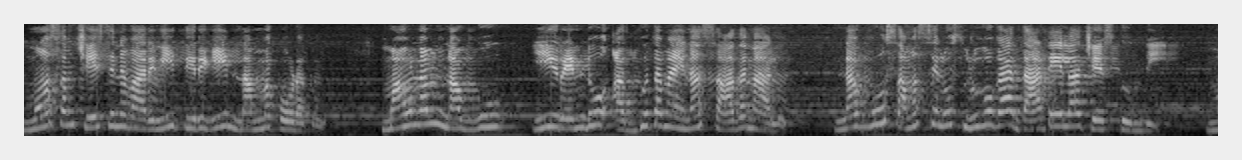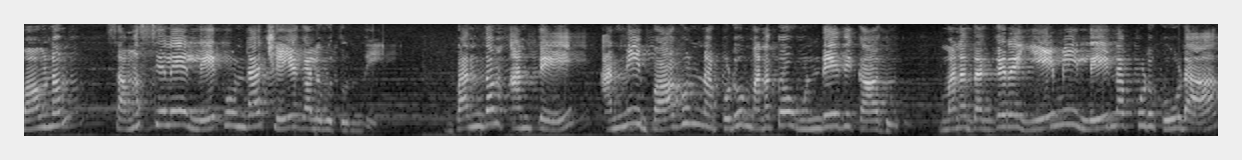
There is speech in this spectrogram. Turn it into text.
మోసం చేసిన వారిని తిరిగి నమ్మకూడదు. మౌనం నవ్వు ఈ రెండు అద్భుతమైన సాధనాలు. నవ్వు సమస్యలు సులువుగా దాటేలా చేస్తుంది. మౌనం సమస్యలే లేకుండా చేయగలుగుతుంది. బంధం అంటే అన్నీ బాగున్నప్పుడు మనతో ఉండేది కాదు. మన దగ్గర ఏమీ లేనప్పుడు కూడా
